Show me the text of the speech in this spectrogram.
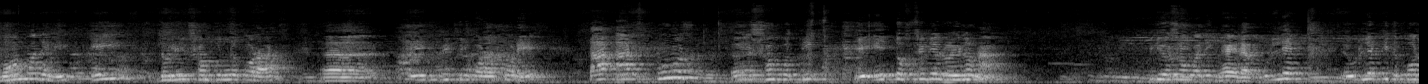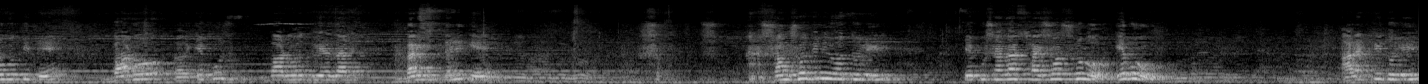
মোহাম্মদ আলী এই দলিল সম্পূর্ণ করার বিক্রি করার পরে তার আর কোনো সম্পত্তি এই- তফসিলে রইল না। প্রিয় সাংবাদিক ভাইয়েরা, উল্লেখ, উল্লেখিত পরবর্তীতে বারো একুশ বারো দুই হাজার বাইশ তারিখে সংশোধনীয় দলিল একুশ হাজার ছয়শো ষোলো এবং আরেকটি দলিল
